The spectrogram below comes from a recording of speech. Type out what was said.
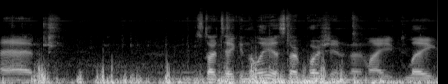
and start taking the lead i start pushing and then my leg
